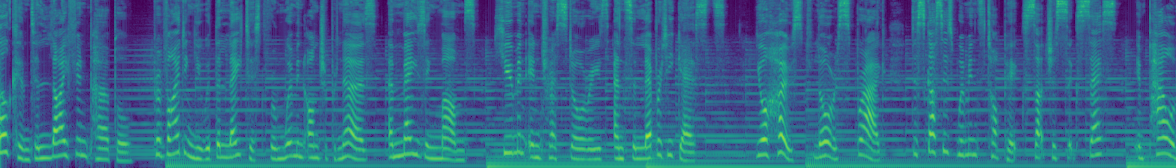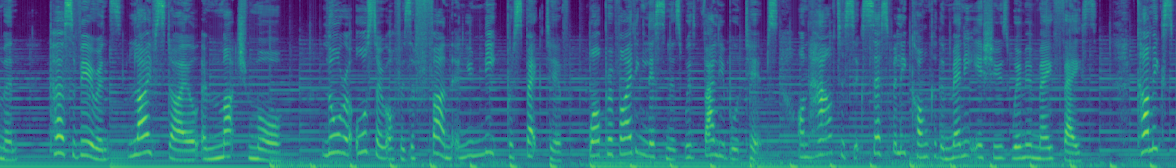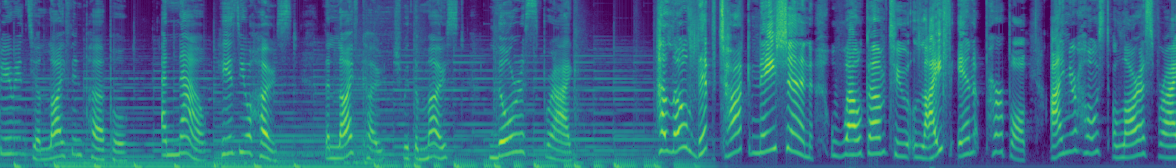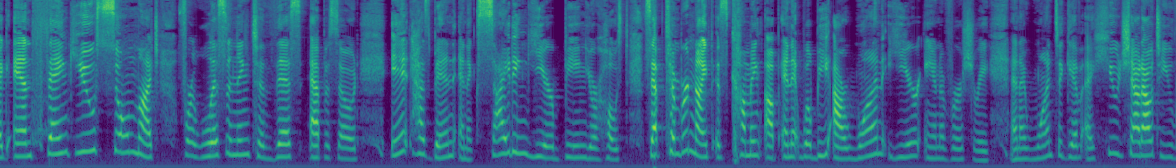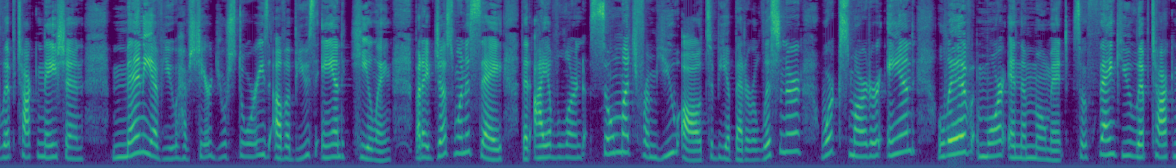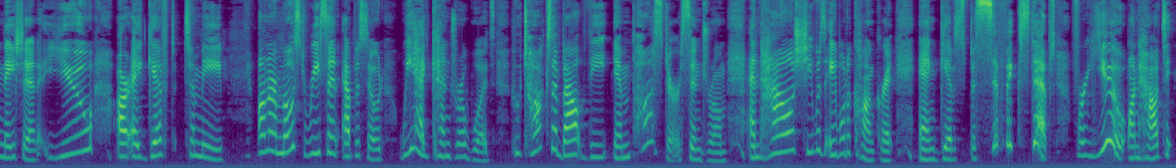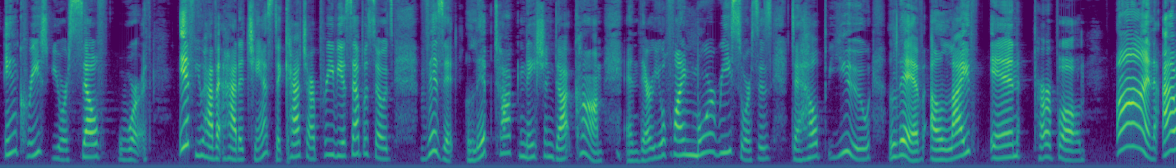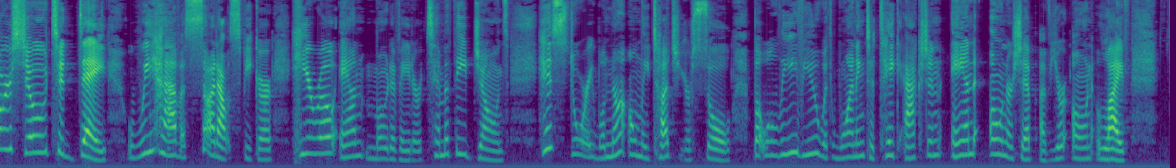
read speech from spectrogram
Welcome to Life in Purple, providing you with the latest from women entrepreneurs, amazing mums, human interest stories, and celebrity guests. Your host, Laura Spragg, discusses women's topics such as success, empowerment, perseverance, lifestyle, and much more. Laura also offers a fun and unique perspective while providing listeners with valuable tips on how to successfully conquer the many issues women may face. Come experience your life in purple. And now, here's your host, the life coach with the most, Laura Spragg. Hello, Lip Talk Nation! Welcome to Life in Purple. I'm your host, Laura Spragg, and thank you so much for listening to this episode. It has been an exciting year being your host. September 9th is coming up, and it will be our one year anniversary. And I want to give a huge shout out to you, Lip Talk Nation. Many of you have shared your stories of abuse and healing, but I just want to say that I have learned so much from you all to be a better listener, work smarter, and live more in the moment. So thank you, Lip Talk Nation. You are a gift to me. On our most recent episode, we had Kendra Woods, who talks about the imposter syndrome and how she was able to conquer it and give specific steps for you on how to increase your self worth. If you haven't had a chance to catch our previous episodes, visit liptalknation.com and there you'll find more resources to help you live a life in purple. On our show today, we have a sought out speaker, hero, and motivator, Timothy Jones. His story will not only touch your soul, but will leave you with wanting to take action and ownership of your own life.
